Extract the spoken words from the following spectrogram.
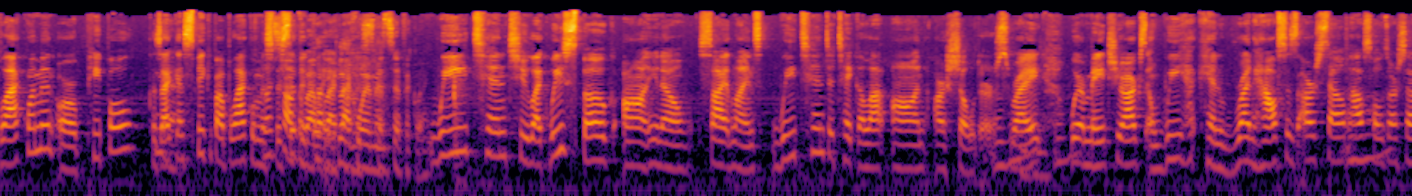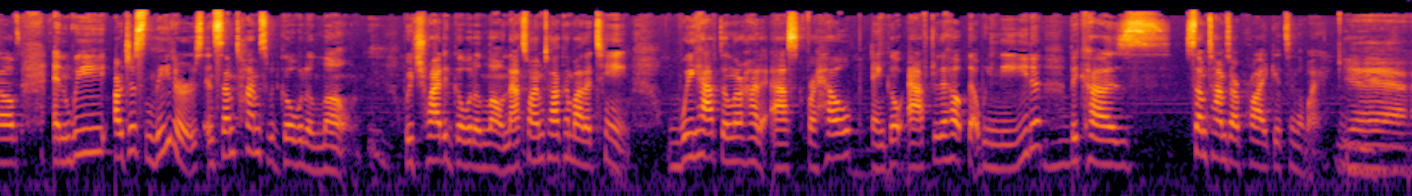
Black women or people, because I can speak about black women Let's talk specifically. about black, Black women, women. specifically. we tend to like we spoke on you know sidelines we tend to take a lot on our shoulders Mm-hmm. right we're matriarchs and we ha- can run houses ourselves Mm-hmm. households ourselves and we are just leaders and sometimes we go it alone we try to go it alone that's why i'm talking about a team we have to learn how to ask for help and go after the help that we need Mm-hmm. because sometimes our pride gets in the way Yeah.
